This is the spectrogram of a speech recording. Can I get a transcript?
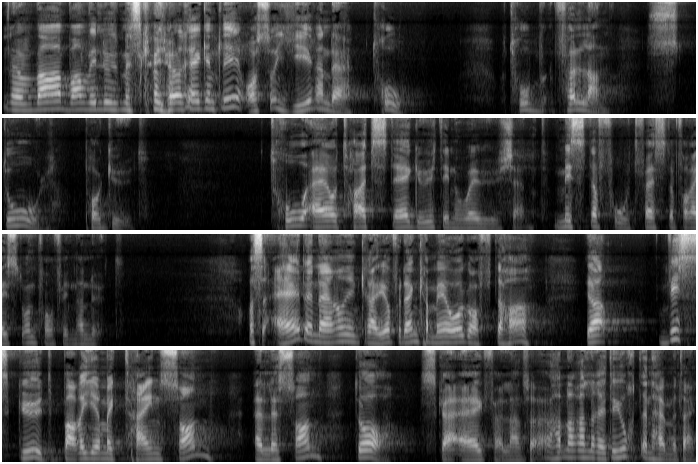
Hva, hva vil du vi skal gjøre, egentlig? Og så gir han det tro. Tro følger han. Stol på Gud. Tro er å ta et steg ut i noe ukjent. Miste fotfestet for en stund for å finne nytt. Og så er det den greia, for den kan vi òg ofte ha. Ja, Hvis Gud bare gir meg tegn sånn eller sånn, da skal jeg følge han. Så han har allerede gjort en haug med tegn.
